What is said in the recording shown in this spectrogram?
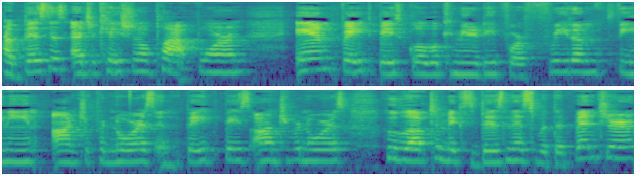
a business educational platform, and faith based global community for freedom feeding entrepreneurs and faith based entrepreneurs who love to mix business with adventure.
